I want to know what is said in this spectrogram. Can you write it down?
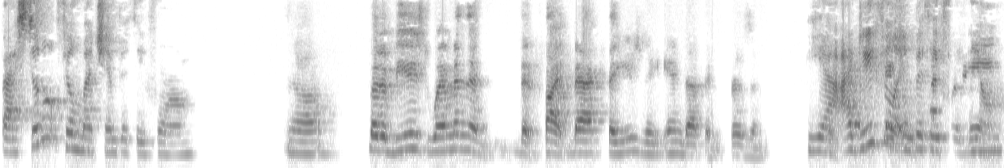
but I still don't feel much empathy for them. No, but abused women that that fight back, they usually end up in prison. Yeah, I do feel empathy for them.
